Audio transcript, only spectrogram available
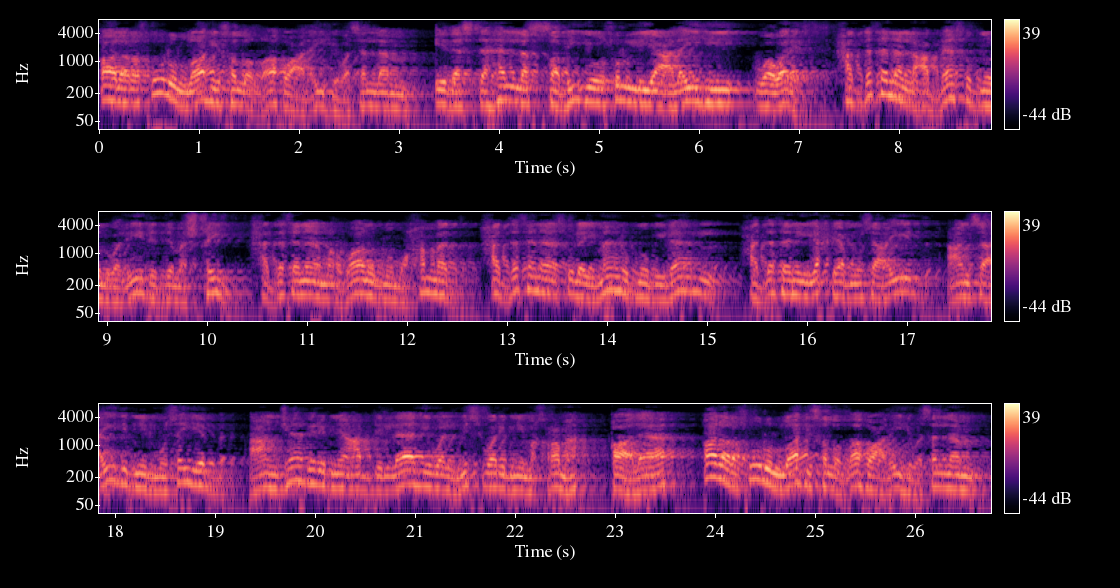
قال رسول الله صلى الله عليه وسلم إذا استهل الصبي صلي عليه وورث. حدثنا العباس بن الوليد الدمشقي حدثنا مروان بن محمد حدثنا سليمان بن بلال حدثني يحيى بن سعيد عن سعيد بن المسيب عن جابر بن عبد الله والمسور بن مخرمة قالا قال رسول الله صلى الله عليه وسلم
